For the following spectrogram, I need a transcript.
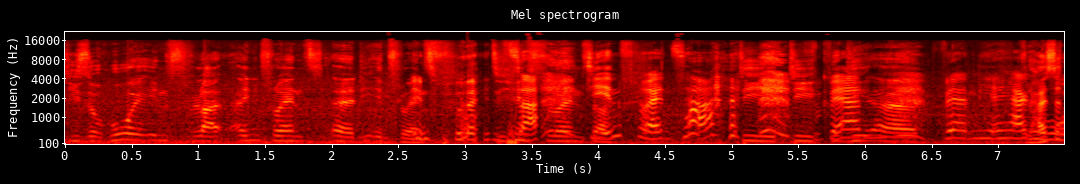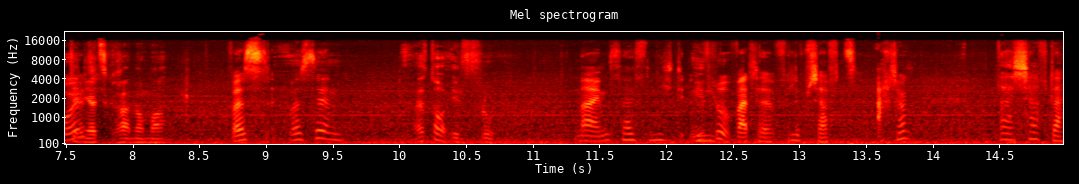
diese hohe Influ Influenz, äh, die Influenz, Influenza, die Influenza, die, Influenza die, die, werden, die, äh, werden hierher geholt. Wie heißt das denn jetzt gerade nochmal? Was, was denn? Das heißt doch Influ... Nein, das heißt nicht Influ... In Warte, Philipp schafft's. Achtung, das schafft er.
